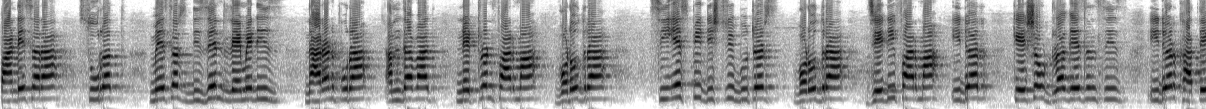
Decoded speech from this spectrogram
Pandesara, Surat messrs ડિઝેન remedies, Naranpura, Ahmedabad, Netron pharma, Vadodara, CSP distributors, Vadodara, JD pharma, Idar, Keshav drug agencies Idar ખાતે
